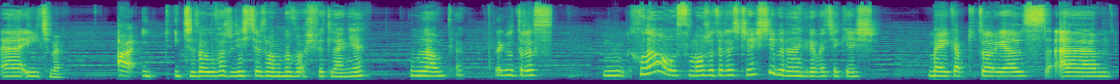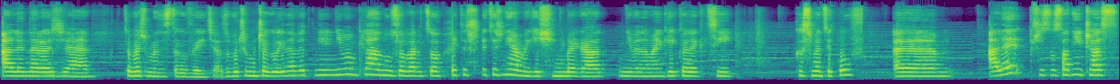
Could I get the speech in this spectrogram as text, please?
E, I lecimy. A, i, i czy zauważyliście, że mam nowe oświetlenie? Mam lampę. Także teraz Who knows, może teraz częściej będę nagrywać jakieś make-up tutorials, em, ale na razie zobaczymy, co z tego wyjdzie. Zobaczymy czego i nawet nie, nie mam planu za bardzo. Ja też, ja też nie mam jakiejś mega, nie wiadomo jakiej kolekcji kosmetyków, em, ale przez ostatni czas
